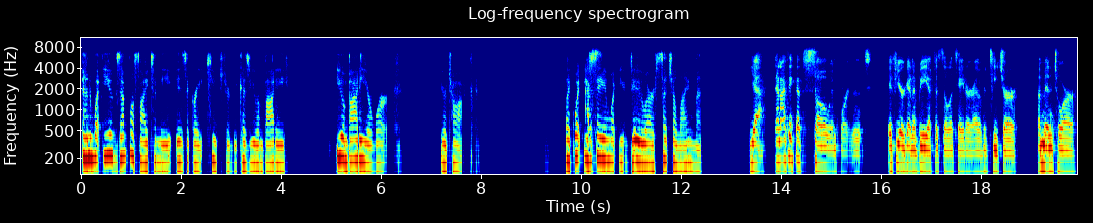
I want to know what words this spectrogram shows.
and what you exemplify to me is a great teacher because you embody you embody your work, your talk. Like what you say and what you do are such alignment. Yeah and i think that's so important if you're going to be a facilitator of a teacher a mentor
